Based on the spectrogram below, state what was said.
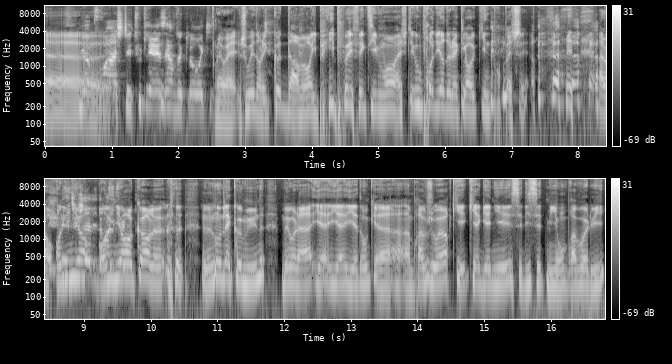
Euh, Il va pouvoir acheter toutes les réserves de chloroquine. Ouais, ouais, jouer dans les côtes d'Armor, il peut, il peut effectivement acheter ou produire de la chloroquine pour pas cher. Alors, on Et ignore, on encore le, le- le nom de la commune, mais voilà, il y a, il y a- il y a donc un, un brave joueur qui, qui a gagné ses 17 millions, bravo à lui.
